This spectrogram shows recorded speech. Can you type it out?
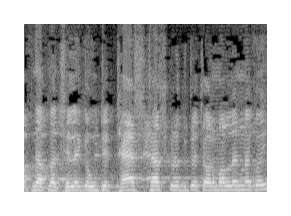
আপনি আপনার ছেলেকে উঠে ঠ্যাস ঠ্যাস করে দুটো চর মারলেন না কই?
